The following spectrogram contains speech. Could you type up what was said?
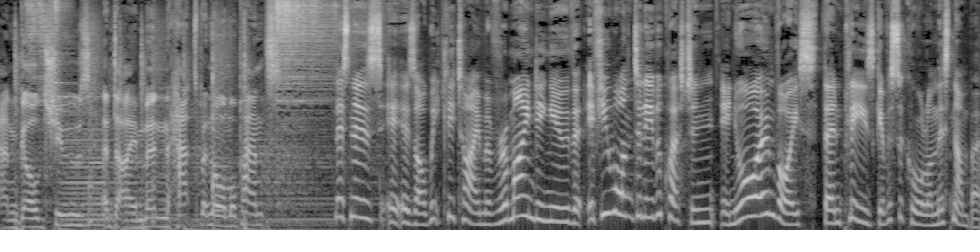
and gold shoes and diamond hats but normal pants. Listeners, it is our weekly time of reminding you that if you want to leave a question in your own voice, then please give us a call on this number.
